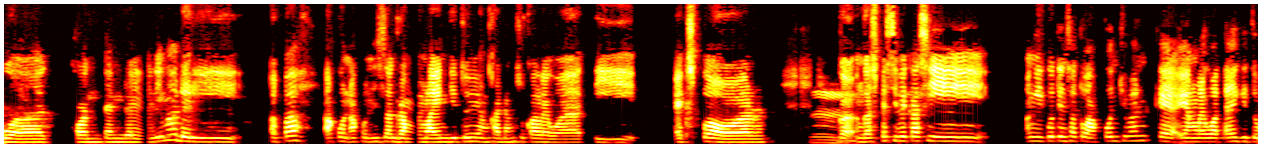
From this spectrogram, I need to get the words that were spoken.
buat konten daily mah dari apa akun-akun Instagram lain gitu yang kadang suka lewat di explore. Nggak Hmm. nggak spesifikasi ngikutin satu akun, cuman kayak yang lewat aja gitu.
